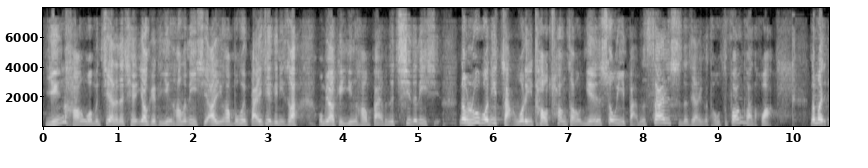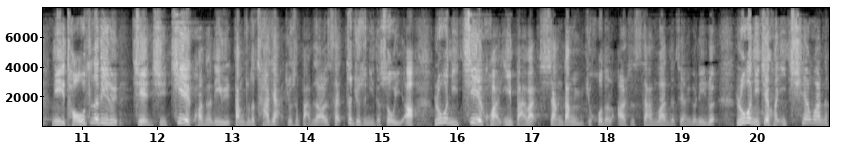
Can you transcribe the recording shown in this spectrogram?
银行我们借来的钱要给银行的利息啊，银行不会白借给你是吧？我们要要给银行百分之七的利息。那么如果你掌握了一套创造年收益百分之三十的这样一个投资方法的话，那么你投资的利率减去借款的利率当中的差价就是百分之二十三，这就是你的收益啊。如果你借款一百万，相当于就获得了二十三万的这样一个利润。如果你借款一千万呢，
